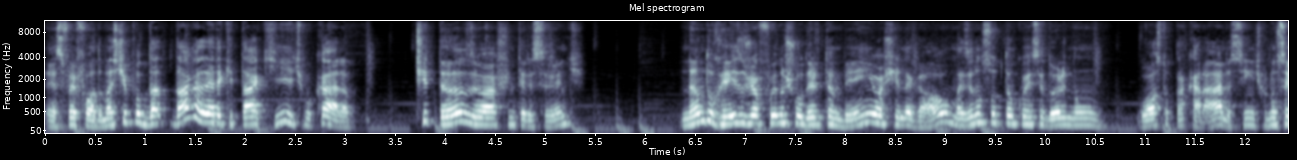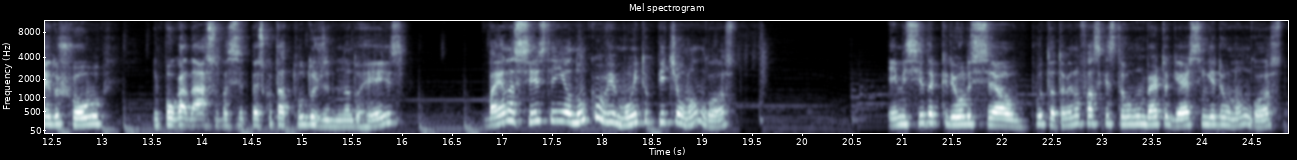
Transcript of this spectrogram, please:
Esse foi foda. Mas, tipo, da, da galera que tá aqui, tipo, cara, Titãs eu acho interessante. Nando Reis eu já fui no show dele também, eu achei legal, mas eu não sou tão conhecedor e não gosto pra caralho, assim, tipo, não saí do show empolgadaço pra, pra escutar tudo de Nando Reis. Baiana System eu nunca ouvi muito, Pitch eu não gosto. MC da Crioulo e Céu, puta, eu também não faço questão, Humberto Gersinger eu não gosto.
